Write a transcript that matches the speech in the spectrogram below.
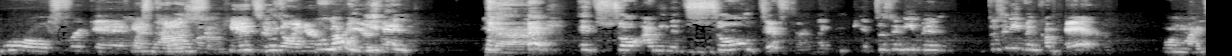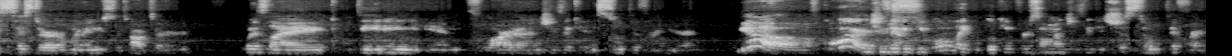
rural freaking Kansas, Wisconsin, Kansas you know, when you're well, no, years even yeah. it's so. I mean, it's so different. Like it doesn't even doesn't even compare. Well, my sister, when I used to talk to her, was like dating in Florida, and she's like, it's so different here. Yeah, of And course. she's like, and people are like looking for someone. She's like, it's just so different.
